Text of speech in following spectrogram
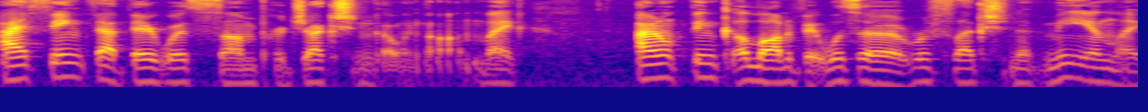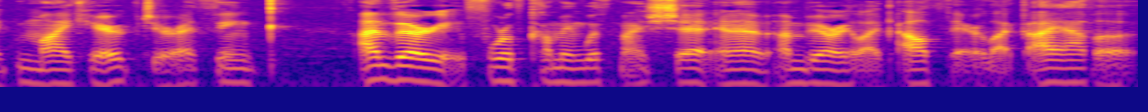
I think that there was some projection going on. Like, I don't think a lot of it was a reflection of me and like my character. I think I'm very forthcoming with my shit, and I'm very like out there. Like, I have a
